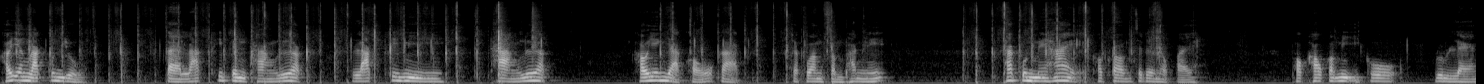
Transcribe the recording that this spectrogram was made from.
เขายังรักคุณอยู่ แต่รักที่เป็นทางเลือก รักที่มีทางเลือก เขายังอยากขอโอกาสจากความสัมพันธ์นี้ ถ้าคุณไม่ให้เขาพร้อมจะเดินออกไป เพราะเขาก็มีอีโก้รุนแรง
